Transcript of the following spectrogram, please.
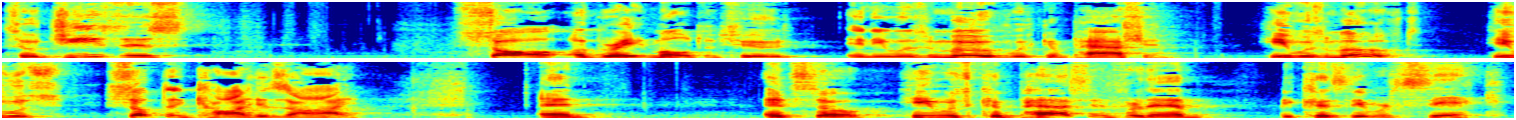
So Jesus saw a great multitude and he was moved with compassion. He was moved. He was, something caught his eye. And, and so he was compassion for them because they were sick.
